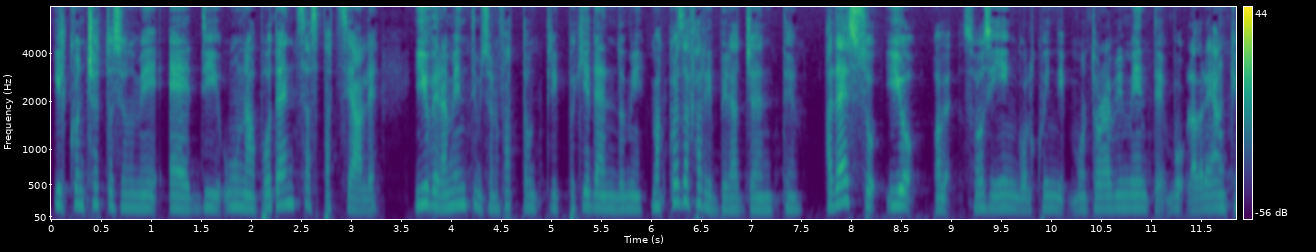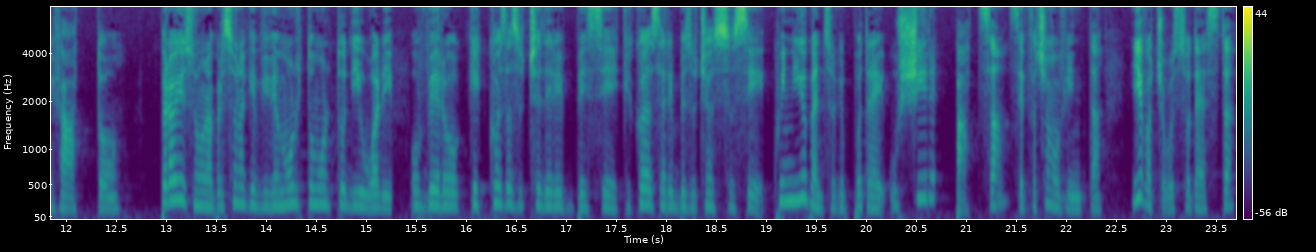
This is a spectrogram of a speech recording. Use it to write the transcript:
il concetto secondo me è di una potenza spaziale, io veramente mi sono fatta un trip chiedendomi ma cosa farebbe la gente? Adesso io, vabbè, sono single, quindi molto probabilmente boh, l'avrei anche fatto. Però io sono una persona che vive molto molto di what ovvero che cosa succederebbe se, che cosa sarebbe successo se. Quindi io penso che potrei uscire pazza se facciamo finta. Io faccio questo test.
